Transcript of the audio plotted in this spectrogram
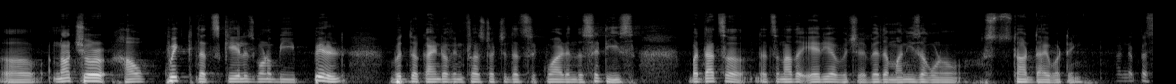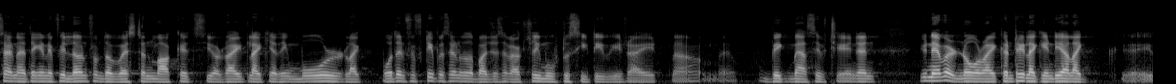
Uh, I'm not sure how quick that scale is going to be built with the kind of infrastructure that's required in the cities, but that's a that's another area which where the monies are going to start diverting. 100% i think and if you learn from the western markets you're right like i think more like more than 50% of the budgets have actually moved to ctv right? Um, big massive change and you never know right? Country like india like uh,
